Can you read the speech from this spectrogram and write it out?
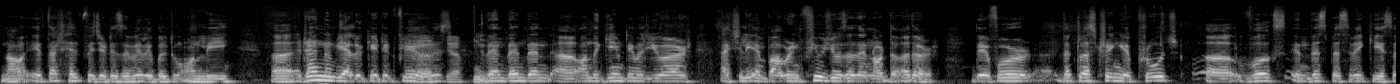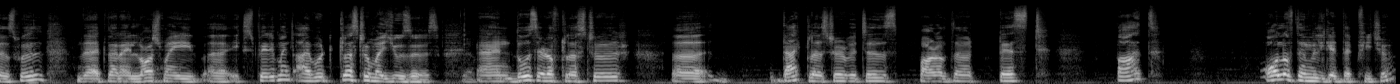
Now, if that help widget is available to only uh, randomly allocated players, yeah, yeah. then then then uh, on the game table you are actually empowering few users and not the other. Therefore, uh, the clustering approach uh, works in this specific case as well. That when I launch my uh, experiment, I would cluster my users, Yeah. and those set of cluster, uh, that cluster which is part of the test path, all of them will get that feature,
